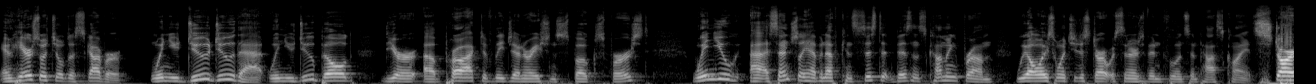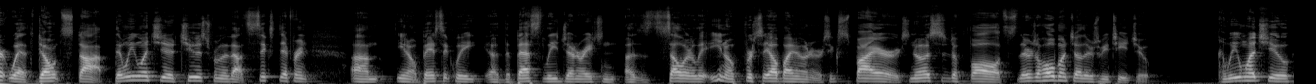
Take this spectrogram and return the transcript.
And here's what you'll discover when you do do that, when you do build your uh, proactive lead generation spokes first, when you uh, essentially have enough consistent business coming from, we always want you to start with centers of influence and past clients. Start with, don't stop. Then we want you to choose from about six different, um, you know, basically uh, the best lead generation uh, seller, lead, you know, for sale by owners, expireds, notice of defaults. There's a whole bunch of others we teach you. And we want you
